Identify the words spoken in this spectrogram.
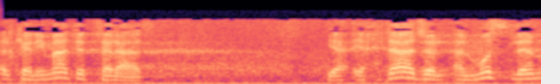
الكلمات الثلاث يحتاج المسلم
